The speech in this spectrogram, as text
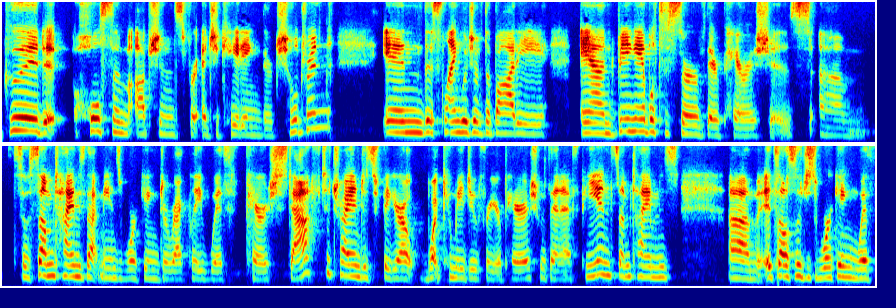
good, wholesome options for educating their children in this language of the body and being able to serve their parishes. Um, so sometimes that means working directly with parish staff to try and just figure out what can we do for your parish with NFP. And sometimes um, it's also just working with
